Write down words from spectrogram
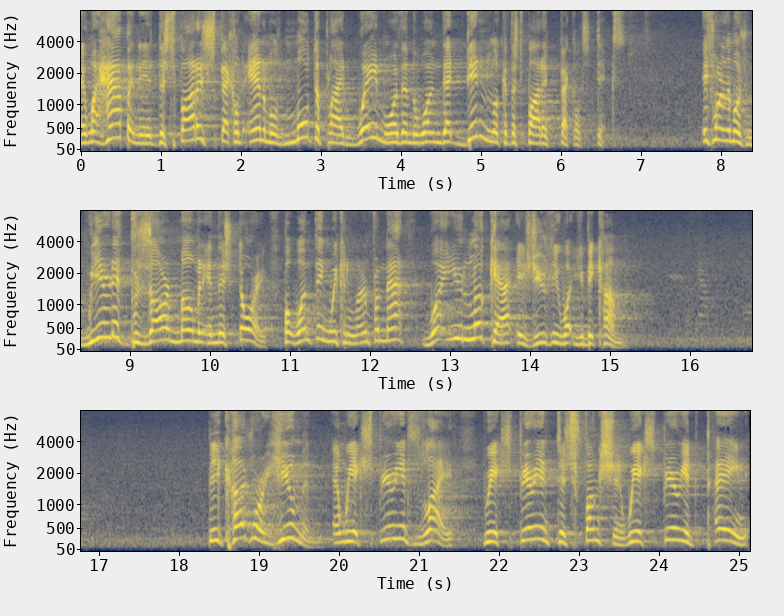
And what happened is the spotted, speckled animals multiplied way more than the one that didn't look at the spotted, speckled sticks. It's one of the most weirdest, bizarre moment in this story. But one thing we can learn from that, what you look at is usually what you become. Because we're human and we experience life, we experience dysfunction, we experience pain,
